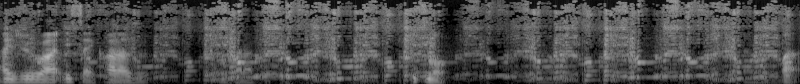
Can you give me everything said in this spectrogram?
体重は一切変わらず、いかなと。いつも、あの、まあ、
